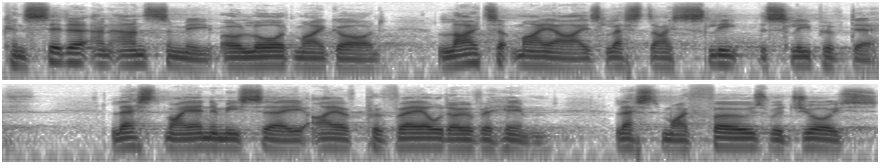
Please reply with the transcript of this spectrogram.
Consider and answer me, O Lord my God. Light up my eyes, lest I sleep the sleep of death, lest my enemy say, I have prevailed over him lest my foes rejoice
